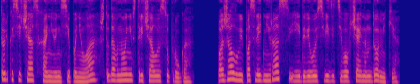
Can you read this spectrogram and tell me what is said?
Только сейчас Хань Юньси поняла, что давно не встречала супруга. Пожалуй, последний раз ей довелось видеть его в чайном домике,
